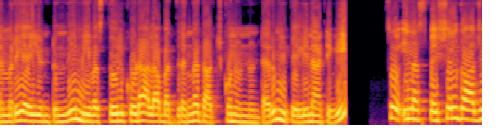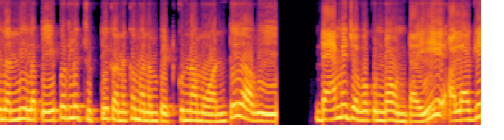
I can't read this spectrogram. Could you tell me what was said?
మెమరీ అయి ఉంటుంది. మీ వస్తువులు కూడా అలా భద్రంగా దాచుకొని ఉండుంటారు మీ పెళ్ళి నాటివి. సో ఇలా స్పెషల్ గాజులన్నీ ఇలా పేపర్లో చుట్టి కనుక మనం పెట్టుకున్నాము అంటే అవి డ్యామేజ్ అవ్వకుండా ఉంటాయి. అలాగే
